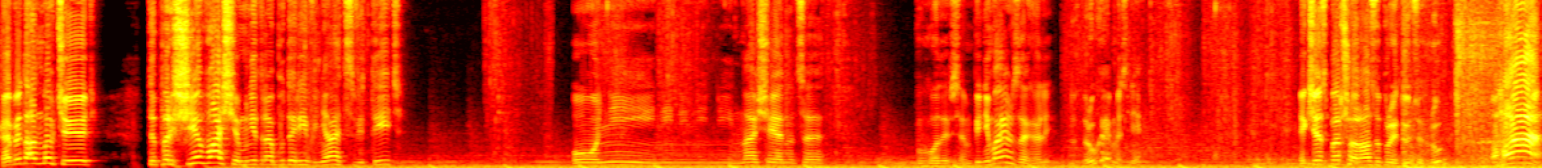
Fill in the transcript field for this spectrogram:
Капітан мовчить. Тепер ще важче, мені треба буде рівнять, світить. О, ні, ні, ні, ні, ні. Нащо я на це погодився? Ми піднімаємо взагалі? Рухаємось, ні? Якщо я з першого разу пройду цю гру. Ага!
